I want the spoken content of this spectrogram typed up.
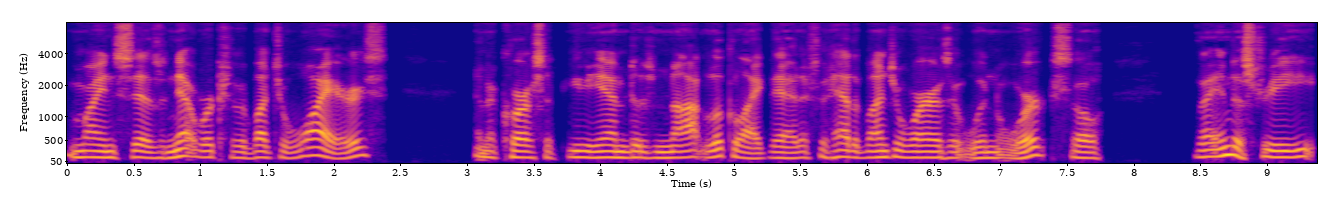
mine says networks are a bunch of wires, and of course, a PDN does not look like that. If it had a bunch of wires, it wouldn't work. So, the industry,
